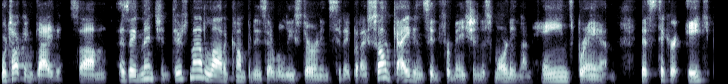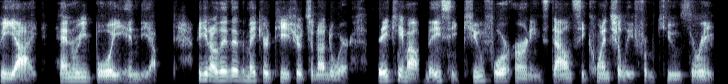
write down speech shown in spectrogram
We're talking guidance. Um, as I mentioned, there's not a lot of companies that released earnings today, but I saw guidance information this morning on Hanes brand, That's ticker HBI, Henry Boy India. You know, they, they make your t-shirts and underwear. They came out they see Q4 earnings down sequentially from Q3.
